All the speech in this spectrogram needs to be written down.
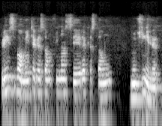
principalmente a questão financeira, a questão do dinheiro.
